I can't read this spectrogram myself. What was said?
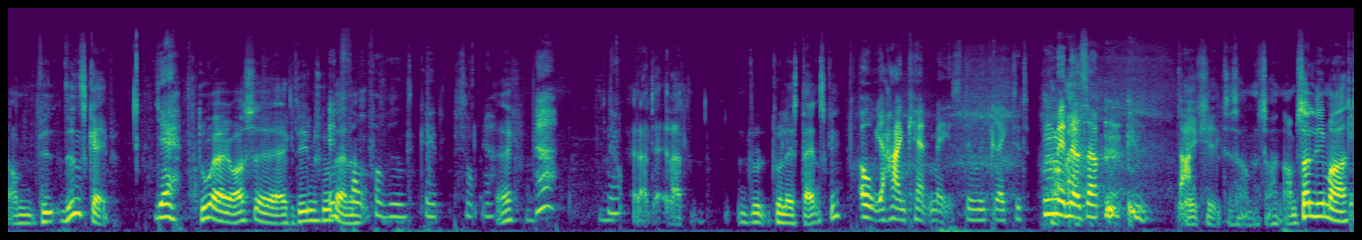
om vid- videnskab. Ja, Du er jo også øh, akademisk en uddannet. form for videnskabsperson, ja. Ikke? Jo. Eller, eller du, du har læst dansk, ikke? Åh, oh, jeg har en kant så det er jo ikke rigtigt. Men altså, Det er ikke helt det samme. Så, Nå, men så lige meget.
